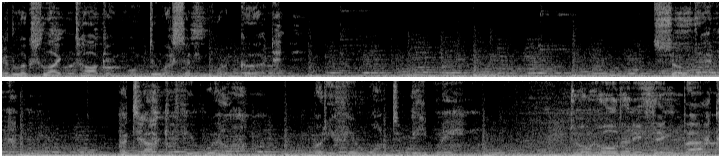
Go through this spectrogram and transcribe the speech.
It looks like talking won't do us any more good. So then, attack if you will. But if you want to beat me, hold anything back.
